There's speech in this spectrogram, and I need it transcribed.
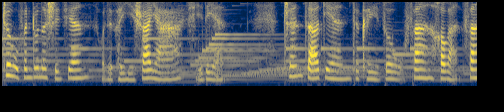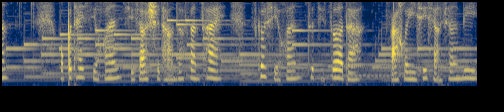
这五分钟的时间，我就可以刷牙、洗脸，吃完早点就可以做午饭和晚饭。我不太喜欢学校食堂的饭菜，更喜欢自己做的，发挥一些想象力。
